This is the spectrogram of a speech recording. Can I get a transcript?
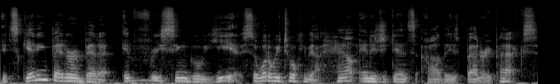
It's getting better and better every single year. So what are we talking about? How energy dense are these battery packs?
